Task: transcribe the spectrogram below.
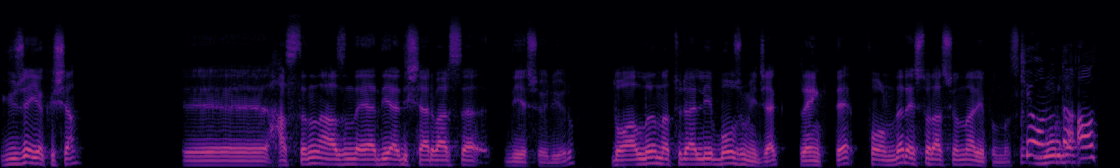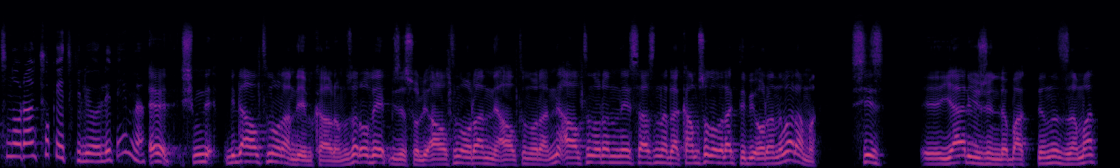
yüze yakışan e, hastanın ağzında eğer diğer dişler varsa diye söylüyorum. Doğallığı, natürelliği bozmayacak renkte, formda restorasyonlar yapılması. Ki onun Burada- da altın oran çok etkiliyor öyle değil mi? Evet şimdi bir de altın oran diye bir kavramımız var. O da hep bize soruyor. Altın oran ne? Altın oran ne? Altın oranın esasında rakamsal olarak da bir oranı var ama siz e, yeryüzünde baktığınız zaman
